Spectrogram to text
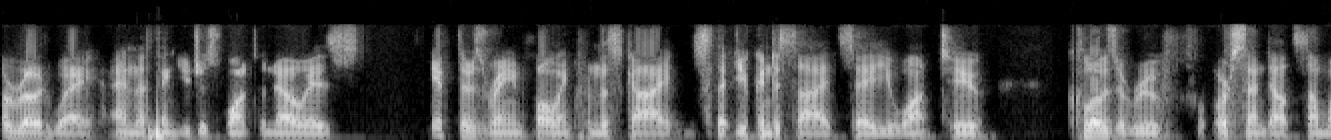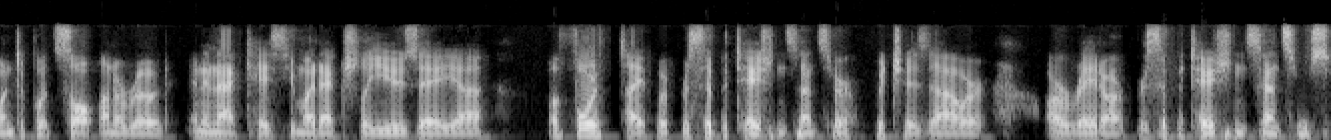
a roadway, and the thing you just want to know is if there's rain falling from the sky, so that you can decide, say, you want to close a roof or send out someone to put salt on a road. And in that case, you might actually use a uh, a fourth type of precipitation sensor, which is our our radar precipitation sensors.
